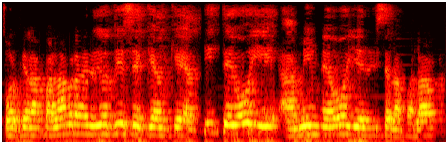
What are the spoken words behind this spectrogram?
porque la palabra de Dios dice que al que a ti te oye, a mí me oye, dice la palabra.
